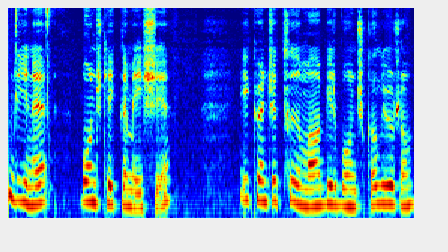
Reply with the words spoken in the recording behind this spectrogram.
Şimdi yine boncuk ekleme işi. İlk önce tığıma bir boncuk alıyorum.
